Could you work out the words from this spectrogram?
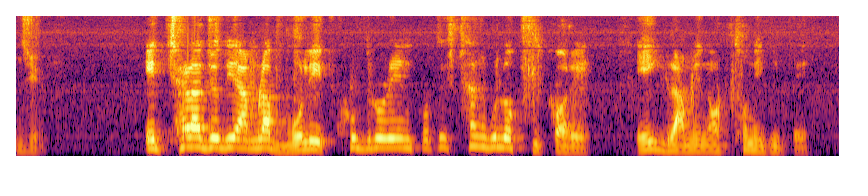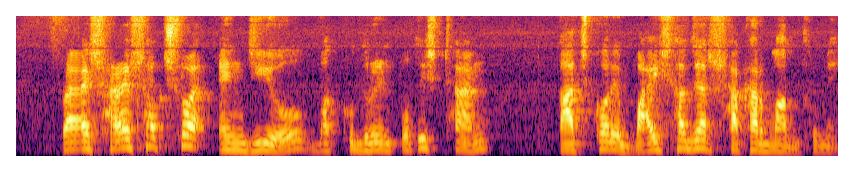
জি। এছাড়া যদি আমরা বলি ক্ষুদ্র ঋণ প্রতিষ্ঠানগুলো কি করে এই গ্রামীণ অর্থনীতিতে? প্রায় সাড়ে সাতশো এনজিও বা ক্ষুদ্র ঋণ প্রতিষ্ঠান কাজ করে বাইশ হাজার শাখার মাধ্যমে।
